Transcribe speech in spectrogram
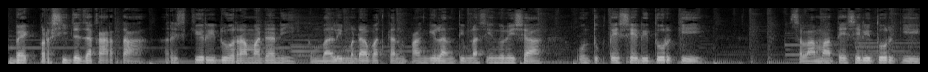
Back Persija Jakarta, Rizky Ridho Ramadhani kembali mendapatkan panggilan timnas Indonesia untuk TC di Turki. Selama TC di Turki,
